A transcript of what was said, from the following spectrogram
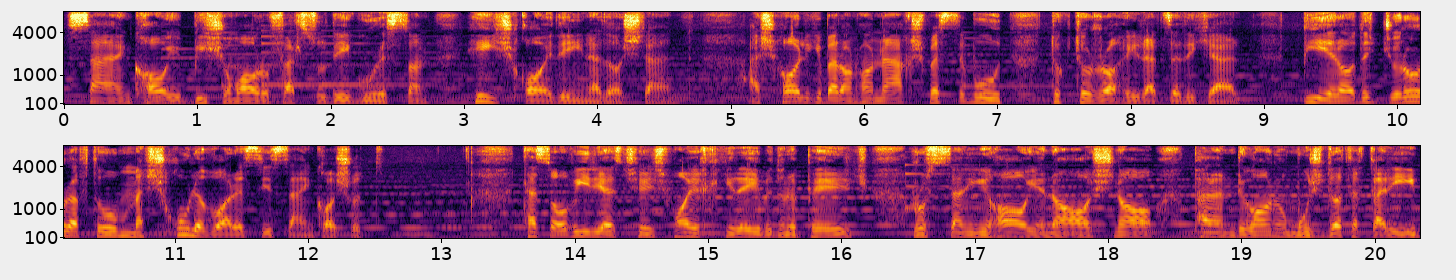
سنگ های بیشمار و فرسوده گورستان هیچ قاعده ای نداشتند. اشکالی که بر آنها نقش بسته بود دکتر را حیرت زده کرد. بی اراده جلو رفته و مشغول وارسی سنگ ها شد. تصاویری از چشم های خیره بدون پلک رستنی های ناآشنا پرندگان و موجودات غریب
